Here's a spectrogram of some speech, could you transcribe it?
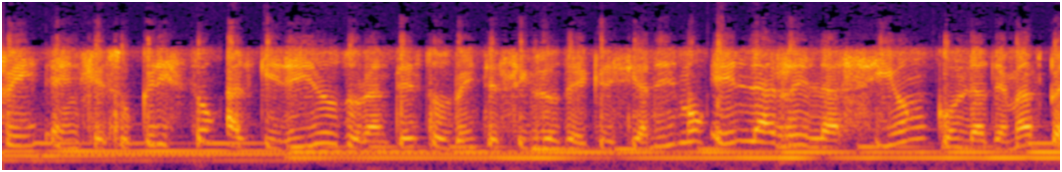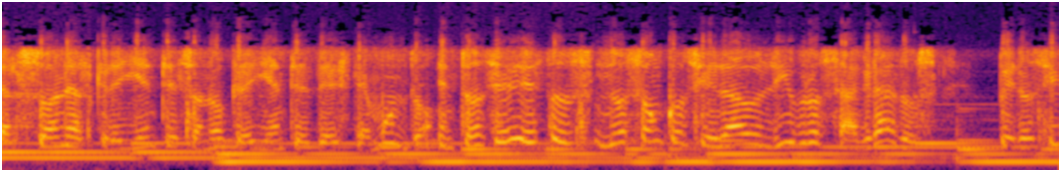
fe en Jesucristo adquirido durante estos 20 siglos de cristianismo en la relación con las demás personas creyentes o no creyentes de este mundo. Entonces estos no son considerados libros sagrados, pero sí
